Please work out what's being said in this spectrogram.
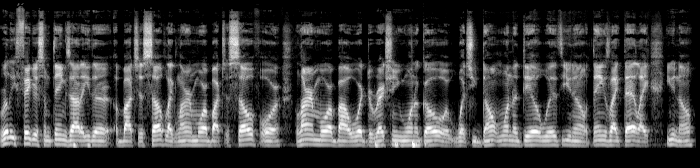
really figure some things out either about yourself, like learn more about yourself or learn more about what direction you want to go or what you don't want to deal with, you know, things like that. Like, you know,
